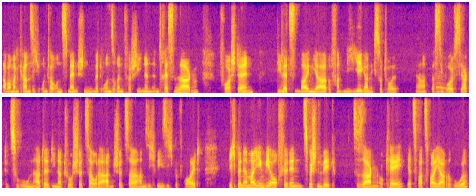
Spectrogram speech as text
Aber man kann sich unter uns Menschen mit unseren verschiedenen Interessenlagen vorstellen, die letzten beiden Jahre fanden die Jäger nicht so toll ja, dass die Wolfsjagd zu ruhen hatte. Die Naturschützer oder Artenschützer haben sich riesig gefreut. Ich bin immer irgendwie auch für den Zwischenweg zu sagen, okay, jetzt war zwei Jahre Ruhe.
